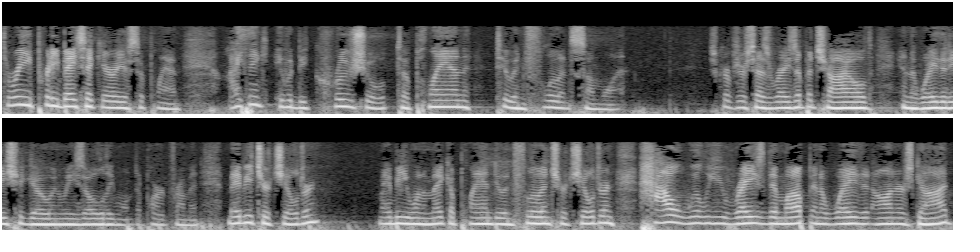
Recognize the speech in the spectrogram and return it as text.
three pretty basic areas to plan. I think it would be crucial to plan to influence someone. Scripture says, raise up a child in the way that he should go, and when he's old, he won't depart from it. Maybe it's your children. Maybe you want to make a plan to influence your children. How will you raise them up in a way that honors God?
